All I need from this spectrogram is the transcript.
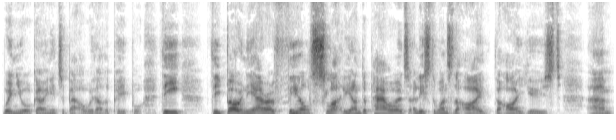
when you're going into battle with other people. The the bow and the arrow feel slightly underpowered, at least the ones that I that I used. Um,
